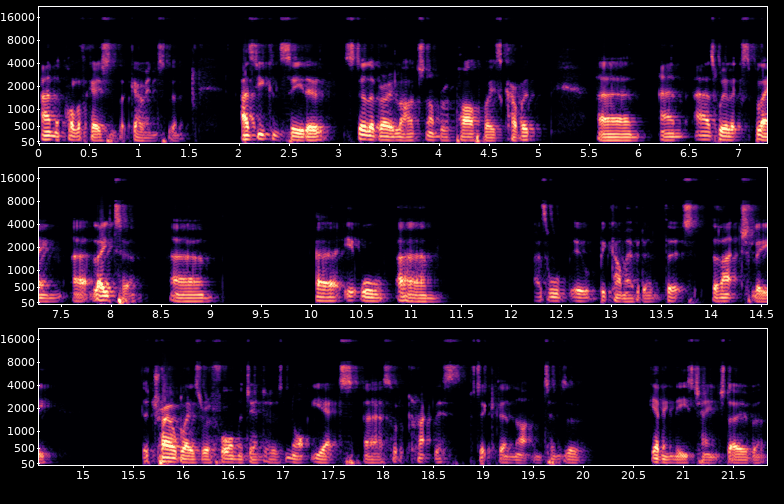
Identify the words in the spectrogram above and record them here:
and the qualifications that go into them. As you can see, there's still a very large number of pathways covered, um, and as we'll explain uh, later, um, uh, it will, um, as will, it will become evident that that actually the Trailblazer reform agenda has not yet uh, sort of cracked this particular nut in terms of getting these changed over.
